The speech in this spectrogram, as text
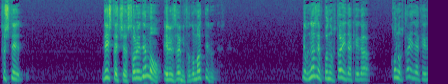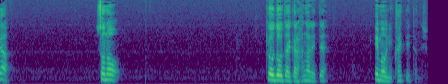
そして弟子たちはそれでもエルサレムにとどまっているんです。でもなぜこの二人だけがこの二人だけがその共同体から離れてエマオに帰っていったんでしょ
